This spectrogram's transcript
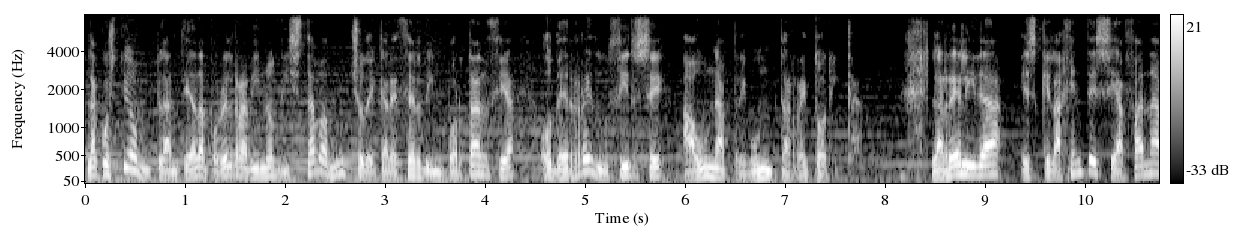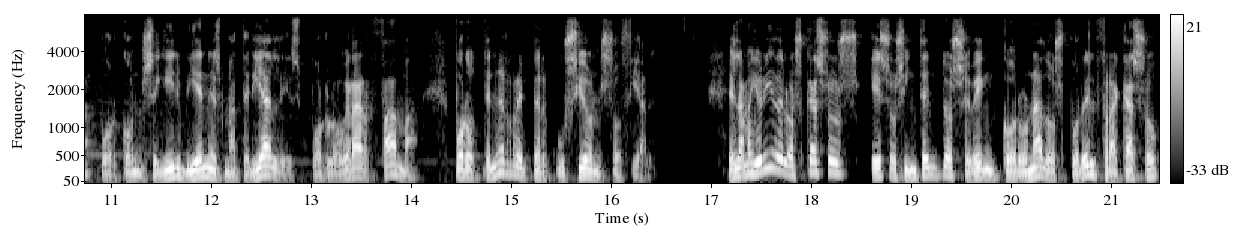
La cuestión planteada por el rabino distaba mucho de carecer de importancia o de reducirse a una pregunta retórica. La realidad es que la gente se afana por conseguir bienes materiales, por lograr fama, por obtener repercusión social. En la mayoría de los casos, esos intentos se ven coronados por el fracaso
